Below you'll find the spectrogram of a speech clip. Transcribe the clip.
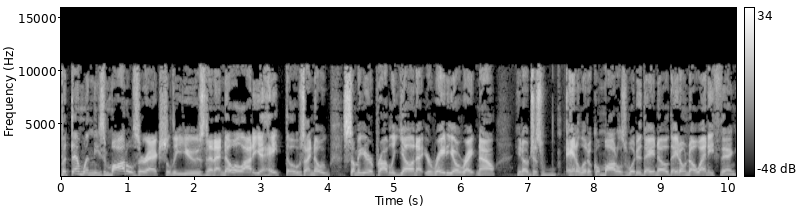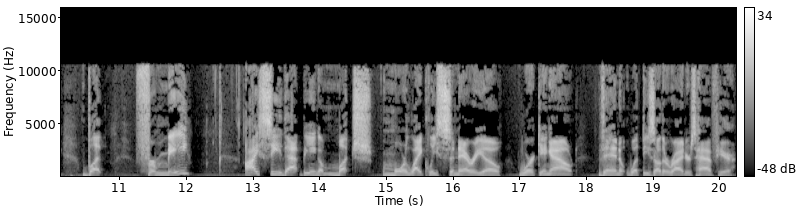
But then when these models are actually used, and I know a lot of you hate those, I know some of you are probably yelling at your radio right now, you know, just analytical models, what do they know? They don't know anything. But for me, I see that being a much more likely scenario working out than what these other riders have here.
